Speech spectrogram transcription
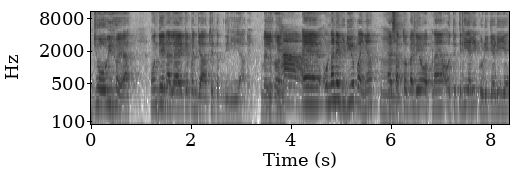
ਜੋ ਵੀ ਹੋਇਆ ਉਹਦੇ ਨਾਲ ਲੈ ਕੇ ਪੰਜਾਬ 'ਚ ਤਬਦੀਲੀ ਆ ਗਈ। ਬਿਲਕੁਲ। ਹਾਂ। ਉਹਨਾਂ ਨੇ ਵੀਡੀਓ ਪਾਈਆਂ। ਇਹ ਸਭ ਤੋਂ ਪਹਿਲੇ ਉਹ ਆਪਣਾ ਉਹ ਤਿਤਲੀ ਵਾਲੀ ਕੁੜੀ ਜਿਹੜੀ ਹੈ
